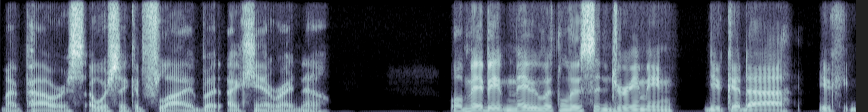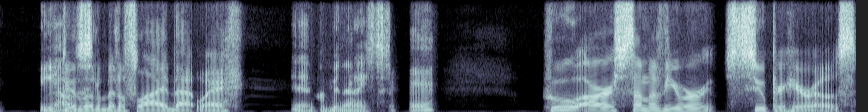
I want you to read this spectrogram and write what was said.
my powers. I wish I could fly, but I can't right now. Well, maybe maybe with lucid dreaming, you could uh you could Yeah, do a little bit of fly that way. yeah, it would be nice. Who are some of your superheroes?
